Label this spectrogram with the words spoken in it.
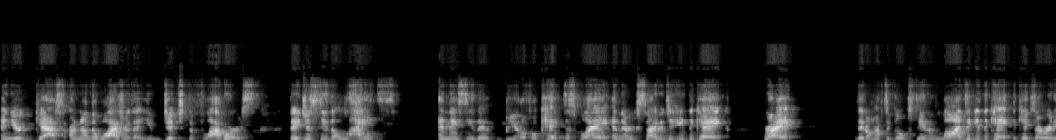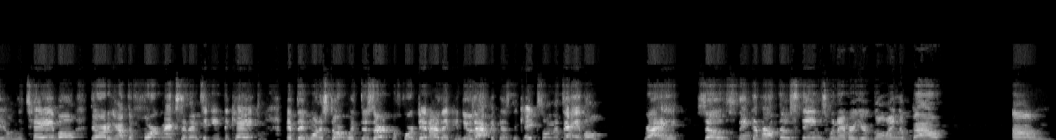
And your guests are none the wiser that you ditched the flowers. They just see the lights and they see the beautiful cake display and they're excited to eat the cake, right? They don't have to go stand in line to get the cake. The cake's already on the table. They already have the fork next to them to eat the cake. If they want to start with dessert before dinner, they can do that because the cake's on the table, right? So think about those things whenever you're going about um,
